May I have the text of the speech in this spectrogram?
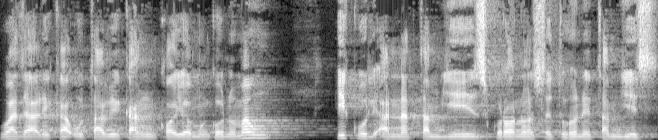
wadzalika utawi kang kaya mengkono mau iku li anna tamyiz krana setuhune tamyiz.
